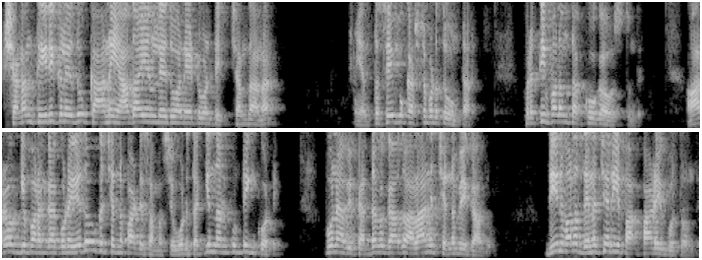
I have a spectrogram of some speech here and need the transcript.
క్షణం తీరిక లేదు కానీ ఆదాయం లేదు అనేటువంటి చందాన ఎంతసేపు కష్టపడుతూ ఉంటారు. ప్రతిఫలం తక్కువగా వస్తుంది. ఆరోగ్యపరంగా కూడా ఏదో ఒక చిన్నపాటి సమస్య. ఒకటి తగ్గింది అనుకుంటే ఇంకోటి. పోనీ అవి పెద్దవి కాదు అలానే చిన్నవి కాదు. దీనివల్ల దినచర్య పా పాడైపోతుంది.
